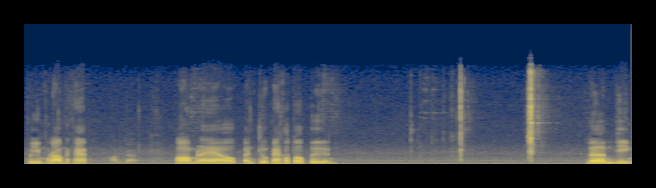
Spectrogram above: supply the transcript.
ผู้ยิงพร้อมนะครับ พร้อมจะพร้อมแล้วบรรจุแม็กเข้าตัวปืน เริ่มยิง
